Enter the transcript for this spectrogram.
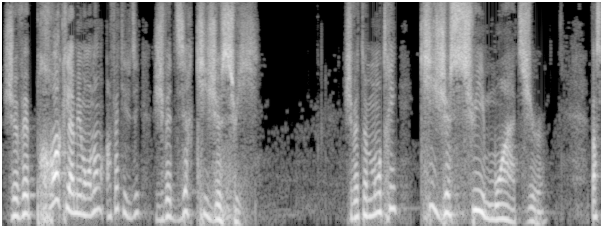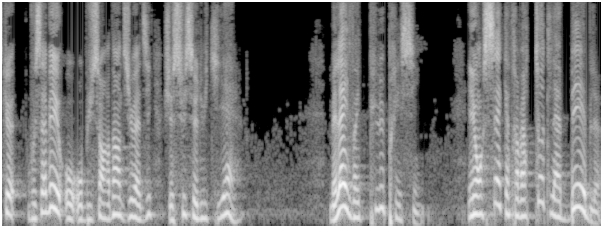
je vais proclamer mon nom, en fait, il dit, je vais te dire qui je suis. Je vais te montrer qui je suis, moi, Dieu. Parce que, vous savez, au, buisson ardent, Dieu a dit, je suis celui qui est. Mais là, il va être plus précis. Et on sait qu'à travers toute la Bible,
